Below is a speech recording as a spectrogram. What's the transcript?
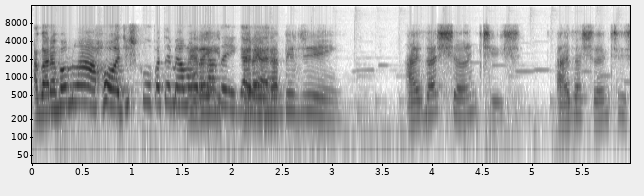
Agora vamos lá, Rô, desculpa ter me alongado aí, galera. Peraí, rapidinho. As achantes, as achantes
